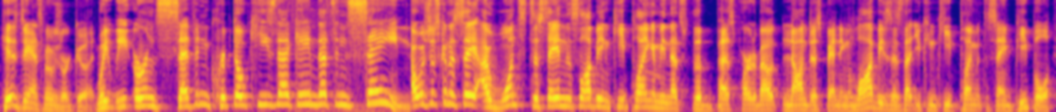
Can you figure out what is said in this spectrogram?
His dance moves are good. Wait, we earned seven crypto keys that game? That's insane. I was just gonna say, I want to stay in this lobby and keep playing. I mean, that's the best part about non-disbanding lobbies is that you can keep playing with the same people.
